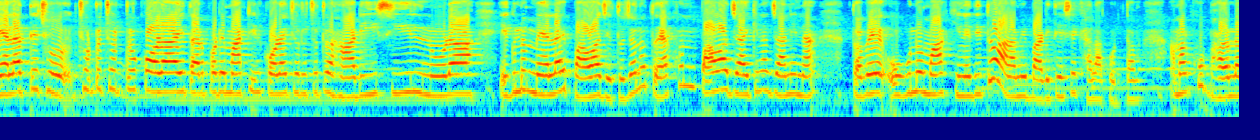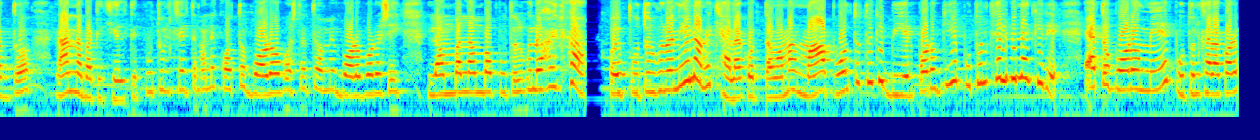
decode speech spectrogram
মেলাতে ছোট ছোট কড়াই, তারপরে মাটির কড়াই, ছোট ছোট হাঁড়ি, শিল, নোড়া, এগুলো মেলায় পাওয়া যেত, জানো তো? এখন পাওয়া যায় কিনা জানি না, তবে ওগুলো মা কিনে দিত আর আমি বাড়িতে এসে খেলা করতাম। আমার খুব ভালো লাগতো রান্নাবাটি খেলতে। পুতুল খেলতে মানে কত বড় অবস্থাতে আমি বড় বড় সেই লম্বা লম্বা পুতুলগুলো হয় না? ওই পুতুলগুলো নিয়ে না আমি খেলা করতাম। আমার মা বলতো, তুই কি বিয়ের পরও গিয়ে পুতুল খেলবি না কি রে? এত বড় মেয়ে, পুতুল খেলা করে।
